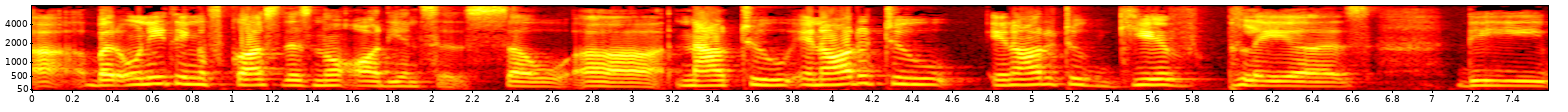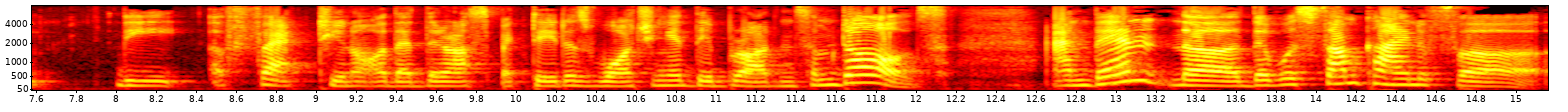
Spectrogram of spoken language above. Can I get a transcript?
Uh, but only thing of course there's no audiences so uh, now to in order to in order to give players the the effect you know that there are spectators watching it they brought in some dolls and then uh, there was some kind of uh,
